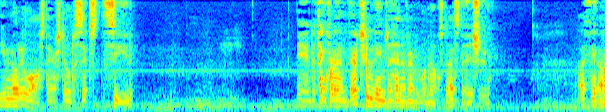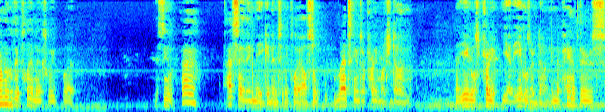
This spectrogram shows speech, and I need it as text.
Even though they lost, they are still the sixth seed And I think for them, they're two games ahead of everyone else. That's the issue. I think I don't know who they play next week, but it seems eh, I'd say they make it into the playoffs. The Redskins are pretty much done. The Eagles pretty yeah, the Eagles are done. And the Panthers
